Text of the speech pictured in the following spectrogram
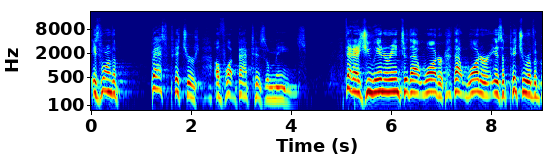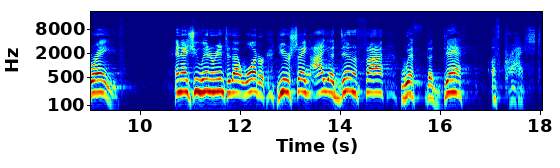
is one of the best pictures of what baptism means. That as you enter into that water, that water is a picture of a grave. And as you enter into that water, you're saying, I identify with the death of Christ.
